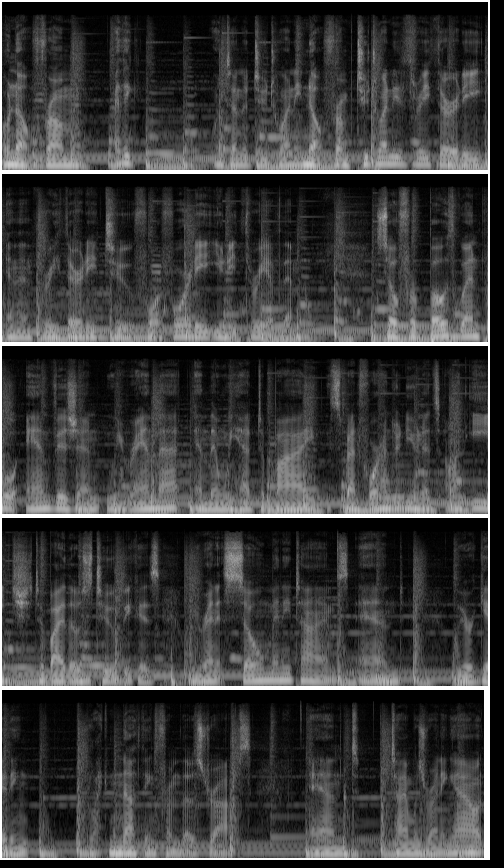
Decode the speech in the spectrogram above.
oh no, from I think 110 to 220, no, from 220 to 330, and then 330 to 440, you need three of them. So for both Gwenpool and Vision, we ran that and then we had to buy, spend 400 units on each to buy those two because we ran it so many times and we were getting like nothing from those drops. And time was running out.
